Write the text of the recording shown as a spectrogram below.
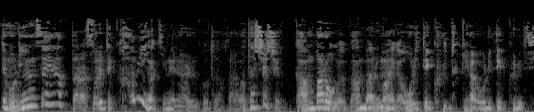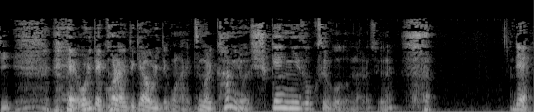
でも臨在だったらそれって神が決められることだから、私たちが頑張ろうが頑張る前が降りてくるときは降りてくるし、降りてこないときは降りてこない。つまり神の主権に属することになるんですよね。で、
